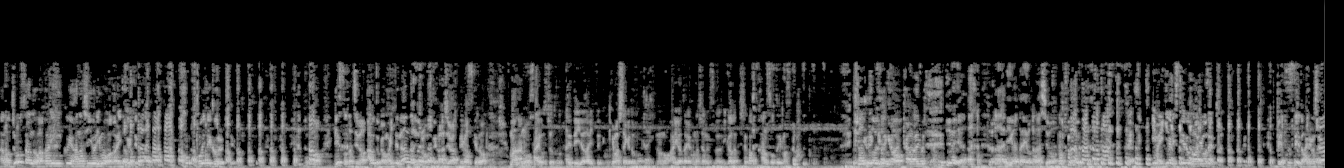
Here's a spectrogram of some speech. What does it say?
あの、ジョーさんの分かりにくい話よりも分かりにくいっていう超えてくるっていう。ゲストたちの会うとかも一体何なんだろうっていう話はありますけど、まあ、あの、最後ちょっと出ていただいてきましたけども、はい、あの、ありがたい話なんですが、いかがでしたか感想と言いますか。変わりました。いやいや、ありがたいお話を。今いきなりステ変わりませんでした。別ステード入りましたよ。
